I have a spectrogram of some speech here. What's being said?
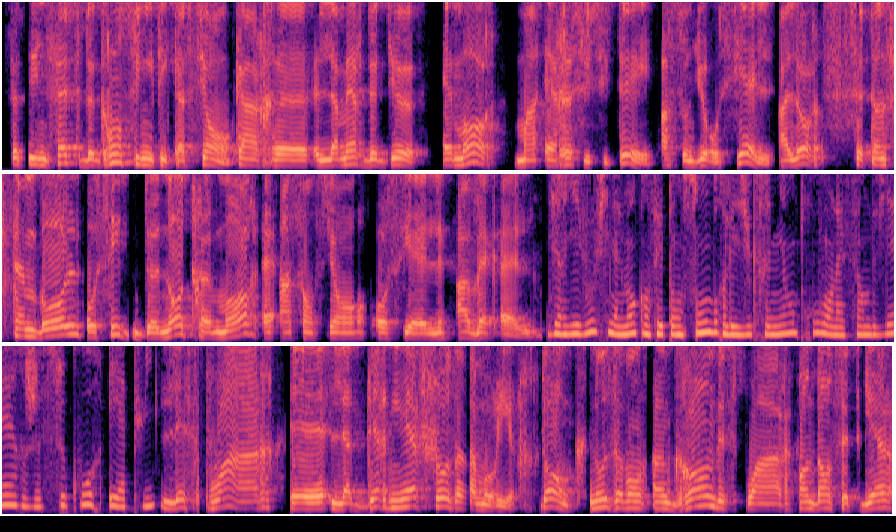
C'est une fête de grande signification car euh, la Mère de Dieu est morte mais est ressuscité, Dieu au ciel. Alors, c'est un symbole aussi de notre mort et ascension au ciel avec elle. Diriez-vous finalement qu'en ces temps sombres, les Ukrainiens trouvent en la Sainte Vierge secours et appui? L'espoir est la dernière chose à mourir. Donc, nous avons un grand espoir pendant cette guerre,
